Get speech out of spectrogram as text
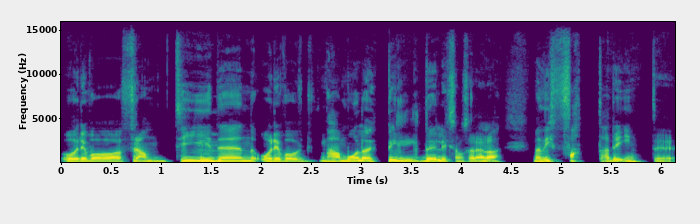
och det var framtiden och det var, han målade upp bilder. Liksom sådär. Mm. Men vi fattade inte.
